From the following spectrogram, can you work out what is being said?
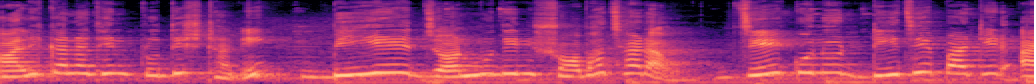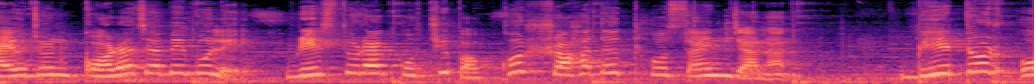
মালিকানাধীন প্রতিষ্ঠানে বিয়ে, জন্মদিন সভা ছাড়াও যে কোনো ডিজে পার্টির আয়োজন করা যাবে বলে রেস্তোরাঁ কর্তৃপক্ষ শাহাদাত হোসাইন জানান। ভেতর ও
